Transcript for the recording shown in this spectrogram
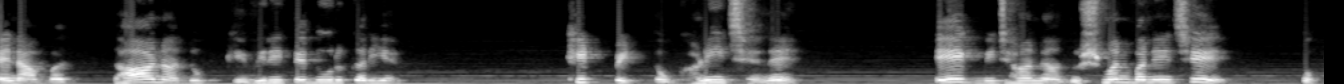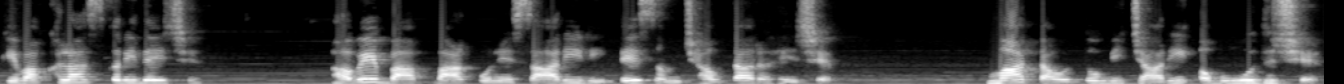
એના બધાના દુઃખ કેવી રીતે દૂર કરીએ? ખીટપીટ તો ઘણી છે ને? એકબીજાના દુશ્મન બને છે, તો કેવા ખલાસ કરી દે છે? હવે બાપ બાળકોને સારી રીતે સમજાવતા રહે છે. માતાઓ તો બિચારી અબોધ છે.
